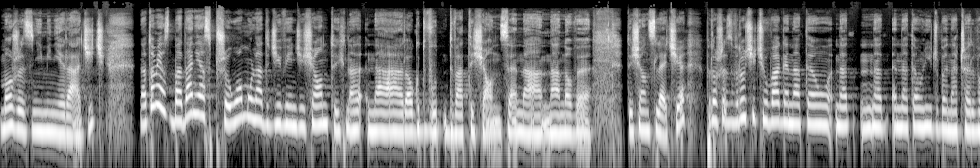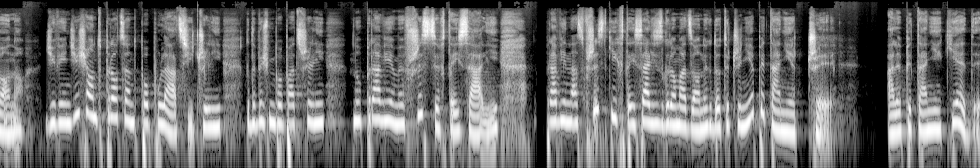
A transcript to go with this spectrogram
może z nimi nie radzić. Natomiast badania z przełomu lat 90. na, na rok 2000, na, na nowe tysiąclecie, proszę zwrócić uwagę na tę, na, na, na tę liczbę na czerwono. 90% populacji, czyli gdybyśmy popatrzyli, no prawie my wszyscy w tej sali, prawie nas wszystkich w tej sali zgromadzonych dotyczy nie pytanie czy, ale pytanie kiedy.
